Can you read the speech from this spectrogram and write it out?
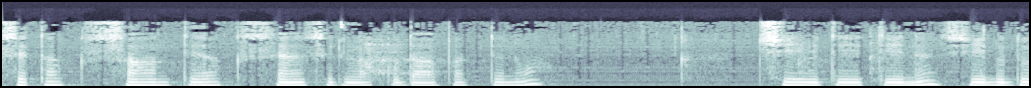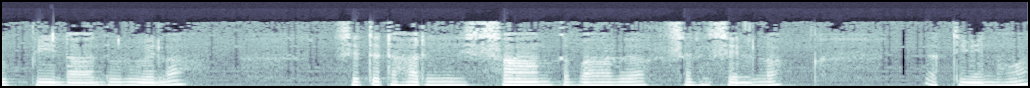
සෙතක් සාන්තයක් සැනසිල්ලක් උදාපත්වෙනවා ජීවිතයේ තියෙන සීලුදුක් පීලාදුරු වෙලා සිතට හරි සාන්ත භාවයක් සැනසිල්ලක් ඇතිවෙනවා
